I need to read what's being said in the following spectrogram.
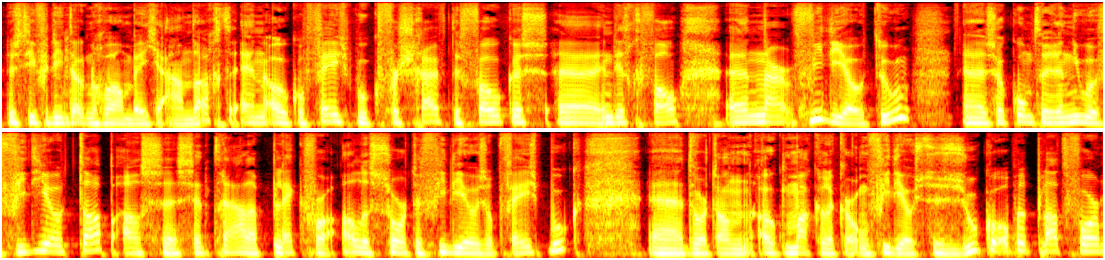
Dus die verdient ook nog wel een beetje aandacht. En ook op Facebook verschuift de focus uh, in dit geval uh, naar video toe. Zo komt er een nieuwe videotab als centrale plek voor alle soorten video's op Facebook. Uh, het wordt dan ook makkelijker om video's te zoeken op het platform.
